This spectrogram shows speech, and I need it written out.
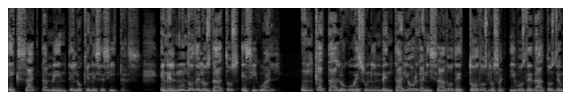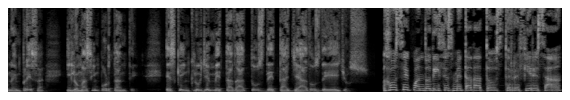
exactamente lo que necesitas. En el mundo de los datos es igual. Un catálogo es un inventario organizado de todos los activos de datos de una empresa y lo más importante es que incluye metadatos detallados de ellos. José, cuando dices metadatos, ¿te refieres a...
